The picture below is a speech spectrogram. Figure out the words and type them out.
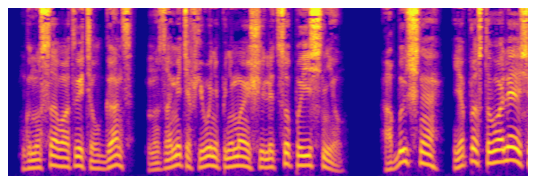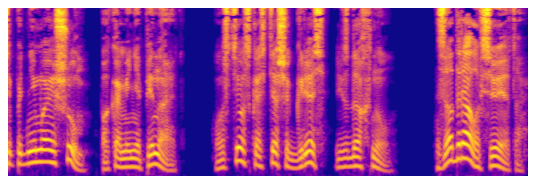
— гнусаво ответил Ганс, но, заметив его непонимающее лицо, пояснил. «Обычно я просто валяюсь и поднимаю шум, пока меня пинают». Он стер с костяшек грязь и вздохнул. «Задрало все это».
